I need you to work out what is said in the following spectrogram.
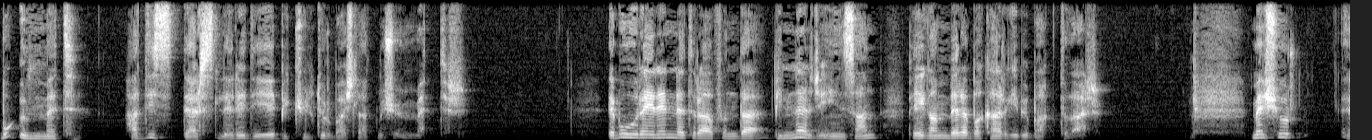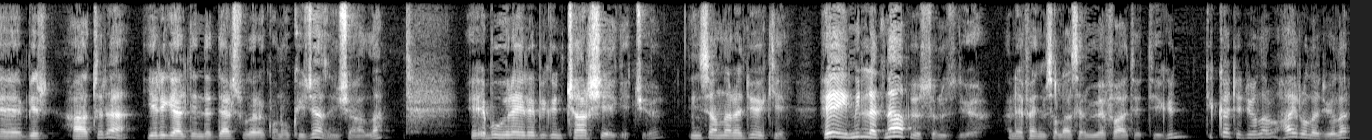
Bu ümmet hadis dersleri diye bir kültür başlatmış ümmettir. Ebu Hureyre'nin etrafında binlerce insan peygambere bakar gibi baktılar. Meşhur e, bir hatıra, yeri geldiğinde ders olarak onu okuyacağız inşallah. E, Ebu Hureyre bir gün çarşıya geçiyor. İnsanlara diyor ki, hey millet ne yapıyorsunuz diyor. Hani Efendimiz sallallahu aleyhi ve sellem vefat ettiği gün dikkat ediyorlar, hayrola diyorlar.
